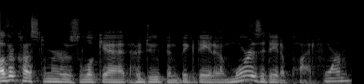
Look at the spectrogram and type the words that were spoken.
Other customers look at Hadoop and big data more as a data platform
